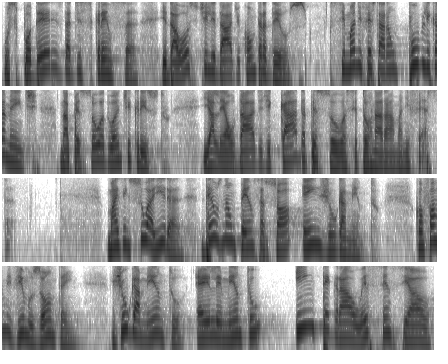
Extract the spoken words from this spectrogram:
Os poderes da descrença e da hostilidade contra Deus se manifestarão publicamente na pessoa do Anticristo, e a lealdade de cada pessoa se tornará manifesta. Mas em sua ira, Deus não pensa só em julgamento. Conforme vimos ontem, julgamento é elemento integral, essencial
